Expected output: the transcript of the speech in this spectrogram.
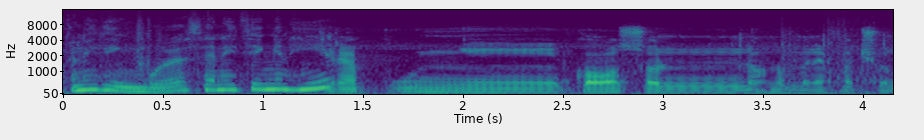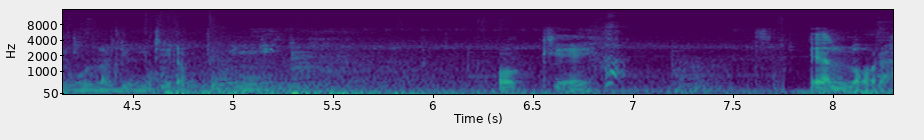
Anything worth anything in here? Tirapugni, coso... No, non me ne faccio nulla di un tirapugni. Ok. E allora?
